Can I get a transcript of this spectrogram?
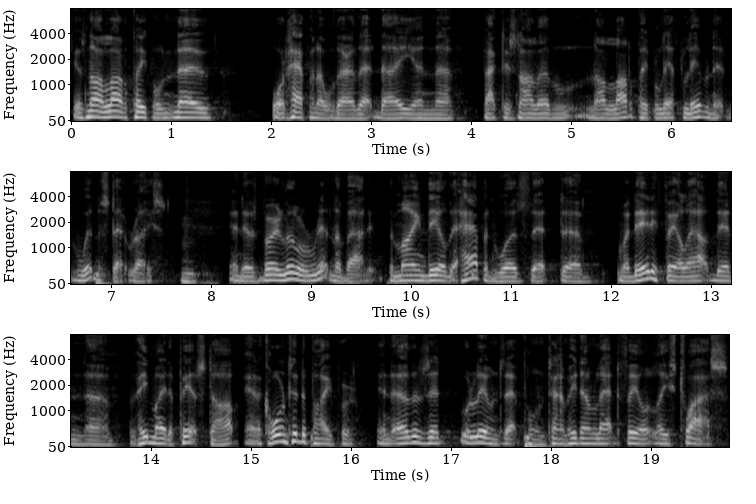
there's not a lot of people know what happened over there that day, and uh, in fact, there's not a, not a lot of people left living that witnessed that race. Mm. And there was very little written about it. The main deal that happened was that uh, my daddy fell out, then uh, he made a pit stop. And according to the paper and others that were living at that point in time, he done lapped the field at least twice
